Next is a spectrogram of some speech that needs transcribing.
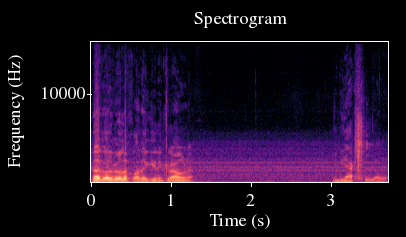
Nou, dan wil ik gewoon ik in de kronen. In die axelo.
